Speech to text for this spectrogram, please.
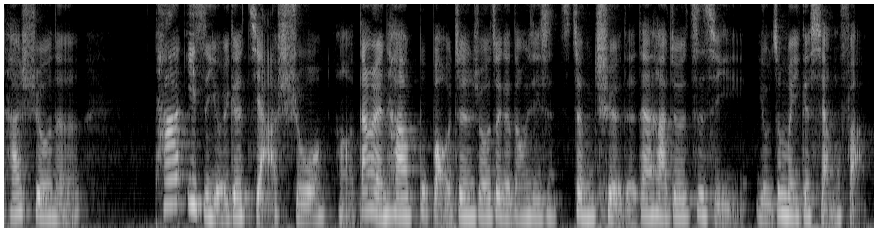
他说呢。他一直有一个假说，啊，当然他不保证说这个东西是正确的，但他就是自己有这么一个想法。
